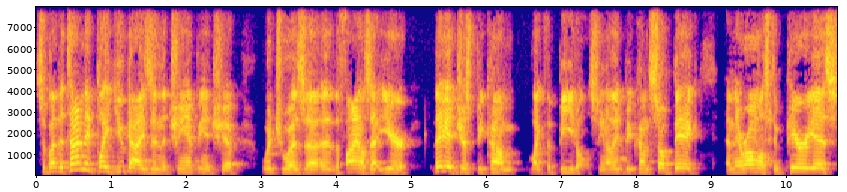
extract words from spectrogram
So by the time they played you guys in the championship, which was uh, the finals that year, they had just become like the Beatles. You know, they'd become so big and they were almost imperious.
